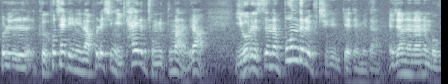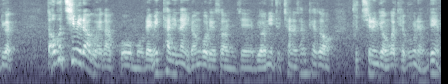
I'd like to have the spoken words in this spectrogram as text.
폴, 그 포세린이나 폴리싱의 이 타일 종류뿐만 아니라 이거를 쓰는 본드를 붙이게 됩니다. 예전에는 뭐 우리가 더브침이라고 해갖고 뭐 레미탈이나 이런 거에서 이제 면이 좋지 않은 상태에서 붙이는 경우가 대부분인데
